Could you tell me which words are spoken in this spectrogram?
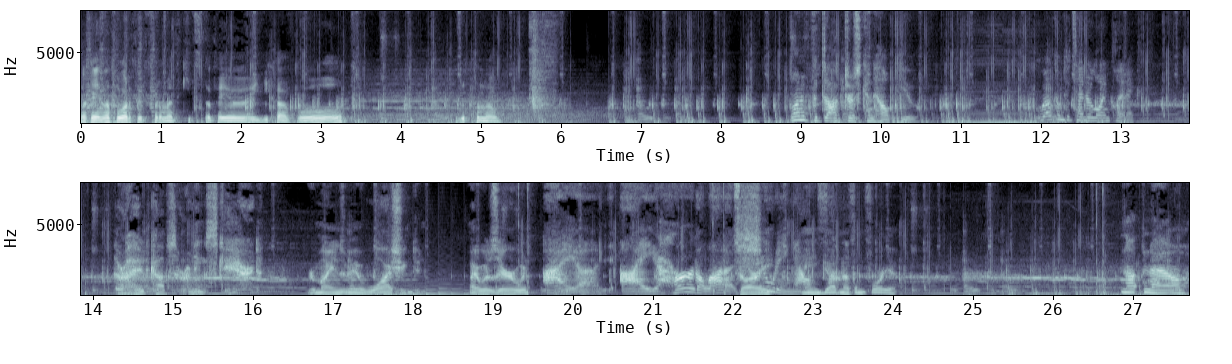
Okay, not worth it for medkits that I already have, but... Good to know. One of the doctors can help you. Welcome to Tenderloin Clinic. The riot cops are running scared. Reminds me of Washington. I was there when. I, uh, I heard a lot of Sorry, shooting I ain't got nothing for you. Not now.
